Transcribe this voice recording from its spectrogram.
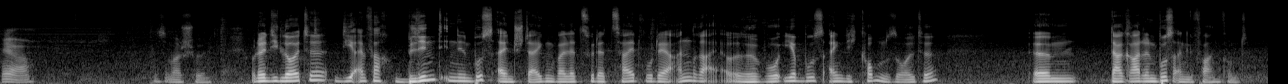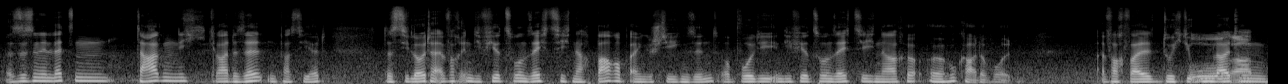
Ja. Das ist immer schön. Oder die Leute, die einfach blind in den Bus einsteigen, weil er zu der Zeit, wo der andere, also wo ihr Bus eigentlich kommen sollte, ähm, da gerade ein Bus angefahren kommt. Das ist in den letzten Tagen nicht gerade selten passiert, dass die Leute einfach in die 462 nach Barop eingestiegen sind, obwohl die in die 462 nach äh, Hukade wollten. Einfach weil durch die Borab. Umleitung.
